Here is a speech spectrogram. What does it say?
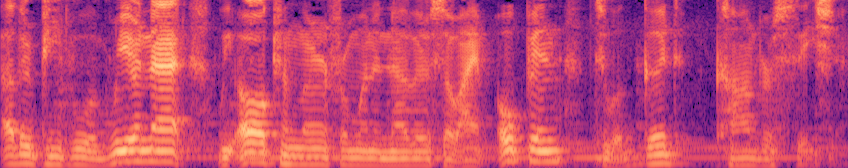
other people agree or not. We all can learn from one another, so I'm open to a good conversation.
